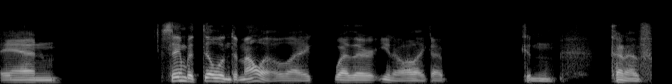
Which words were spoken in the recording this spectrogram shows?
And same with Dylan DeMelo, like whether, you know, like I can kind of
